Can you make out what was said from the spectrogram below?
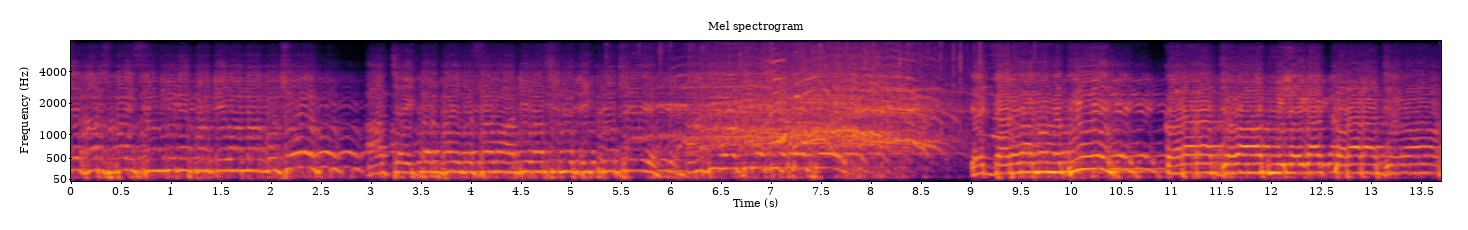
એ હર્ષભાઈ સંઘવીને પણ કહેવા માંગુ છું આ ચૈતરભાઈ વસાવા આદિવાસીનો દીકરો છે. આદિવાસીનો દીકરો છે. એ ડરવાનો નથી. કરારા જવાબ મિલેગા, કરારા જવાબ.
